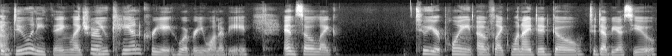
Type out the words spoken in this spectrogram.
to do anything. Like True. you can create whoever you want to be. And so like to your point of Yeah. like when I did go to WSU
